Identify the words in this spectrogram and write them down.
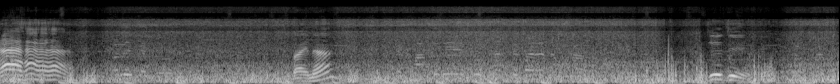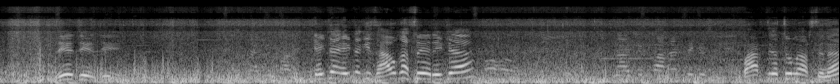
হ্যাঁ হ্যাঁ হ্যাঁ। তাই না? জি জি। জি জি জি। এইটা এইটা কি ঝাউ গাছের? এইটা? পাহাড় থেকে চলে আসছে না?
